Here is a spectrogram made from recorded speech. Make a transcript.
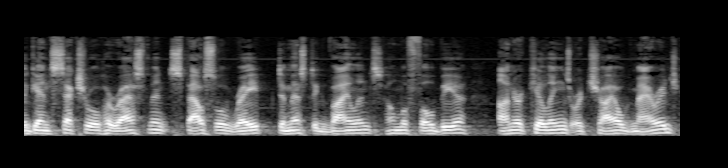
against sexual harassment, spousal rape, domestic violence, homophobia, honor killings, or child marriage?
